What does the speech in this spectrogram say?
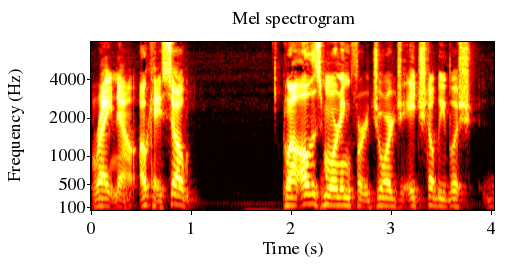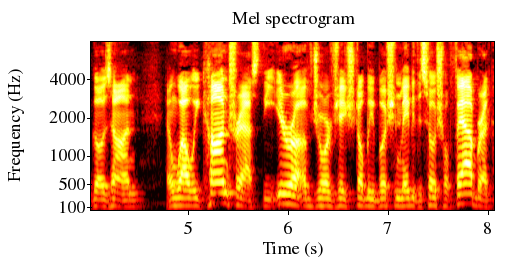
right now. Okay, so well, all this morning for George H.W. Bush goes on, and while we contrast the era of George H.W. Bush and maybe the social fabric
